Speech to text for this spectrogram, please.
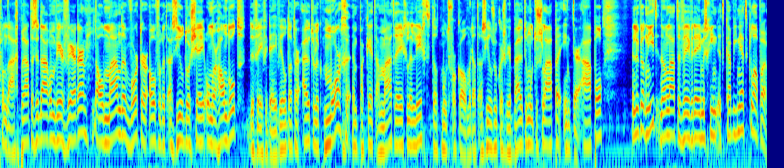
Vandaag praten ze daarom weer verder. Al maanden wordt er over het asieldossier onderhandeld. De VVD wil dat er uiterlijk morgen een pakket aan maatregelen ligt. Dat moet voorkomen dat asielzoekers weer buiten moeten slapen in Ter Apel. En lukt dat niet, dan laat de VVD misschien het kabinet klappen.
